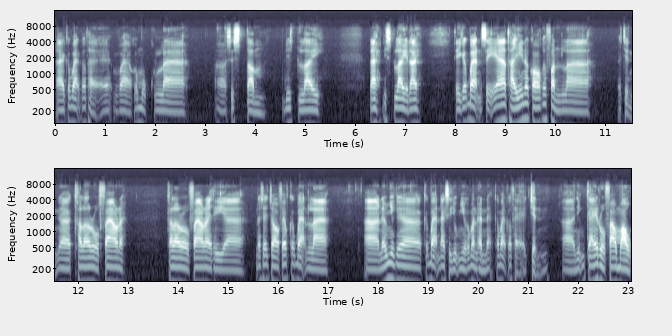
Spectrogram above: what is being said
đây các bạn có thể vào cái mục là uh, System Display. Đây Display ở đây. Thì các bạn sẽ thấy nó có cái phần là chỉnh uh, Color Profile này. Color Profile này thì uh, nó sẽ cho phép các bạn là à, nếu như cái, các bạn đang sử dụng nhiều cái màn hình đấy, các bạn có thể chỉnh à, những cái profile màu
